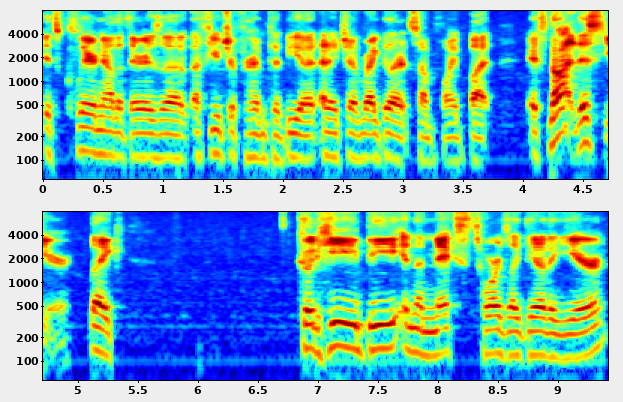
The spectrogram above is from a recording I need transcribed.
it's clear now that there is a, a future for him to be an NHL regular at some point, but it's not this year. Like, could he be in the mix towards like the end of the year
